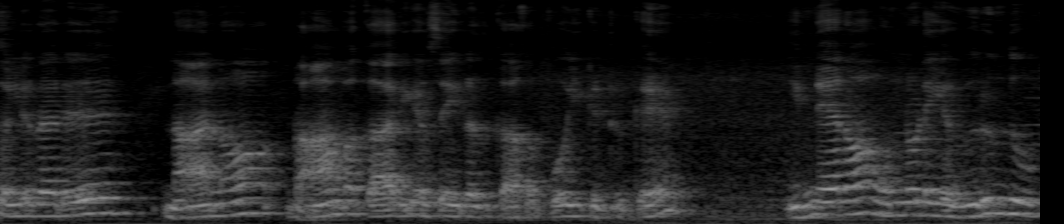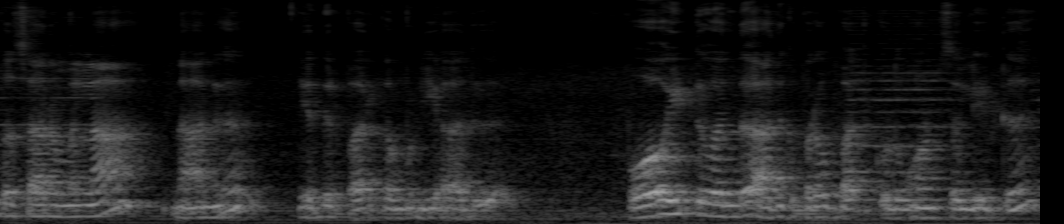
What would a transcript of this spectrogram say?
சொல்லிடுறாரு நானும் ராம காரியம் செய்கிறதுக்காக போய்கிட்டு இருக்கேன். இந்நேரம் உன்னுடைய விருந்து உபசாரமெல்லாம் நான் எதிர்பார்க்க முடியாது. போயிட்டு வந்து அதுக்கு பிறகு பார்த்துக்கிடுவோன்னு சொல்லிட்டு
